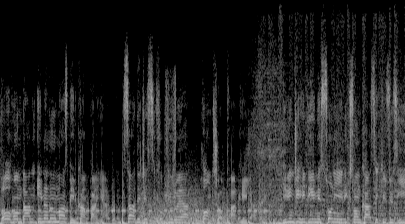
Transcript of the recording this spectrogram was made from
Wohome'dan inanılmaz bir kampanya. Sadece 0 euroya Home Shop farkıyla. Birinci hediyemiz Sony Ericsson K800i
